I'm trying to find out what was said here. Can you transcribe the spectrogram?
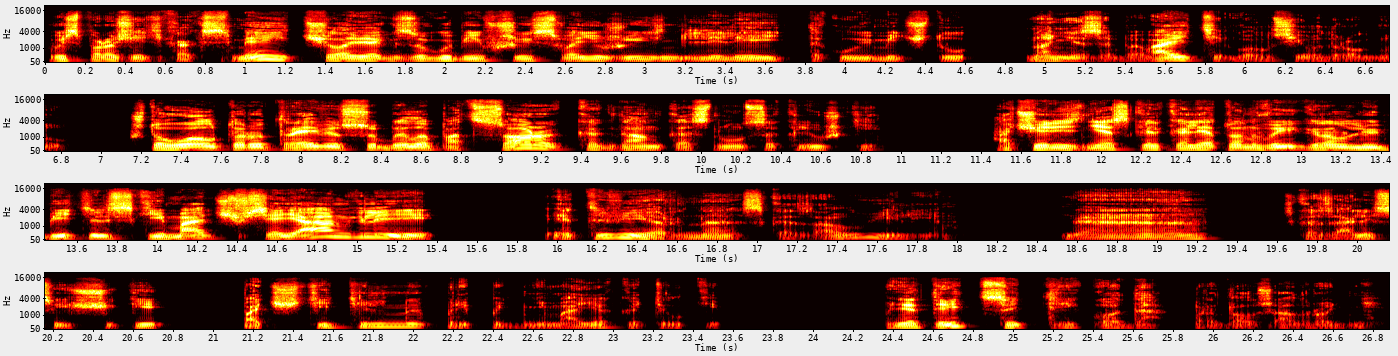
Вы спросите, как смеет человек, загубивший свою жизнь, лелеять такую мечту. Но не забывайте, — голос его дрогнул, — что Уолтеру Тревису было под сорок, когда он коснулся клюшки. А через несколько лет он выиграл любительский матч всей Англии. — Это верно, — сказал Уильям. — Да, — сказали сыщики, почтительно приподнимая котелки. — Мне тридцать три года, — продолжал Родни.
